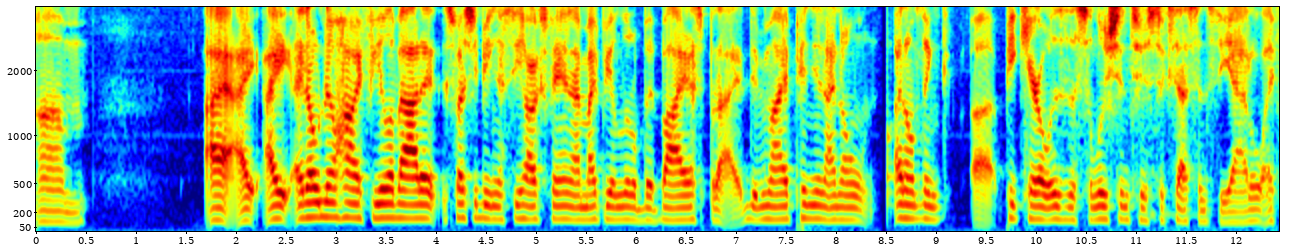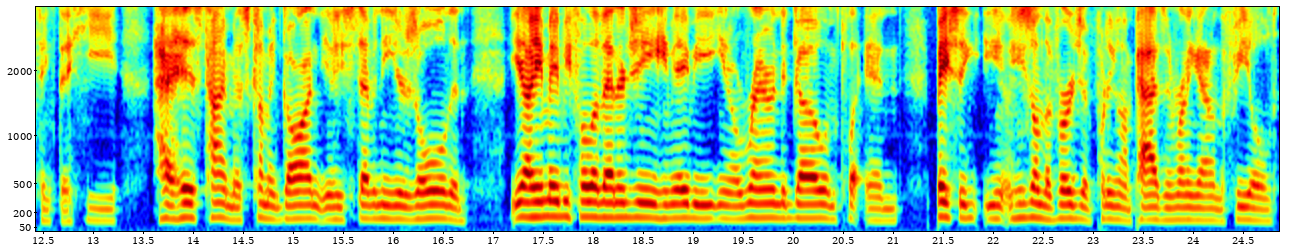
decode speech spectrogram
Um, I, I, I don't know how I feel about it, especially being a Seahawks fan. I might be a little bit biased, but I, in my opinion, I don't I don't think uh, Pete Carroll is the solution to success in Seattle. I think that he his time has come and gone. You know, he's 70 years old, and you know he may be full of energy. He may be you know raring to go and play, and basically you know, he's on the verge of putting on pads and running out on the field,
